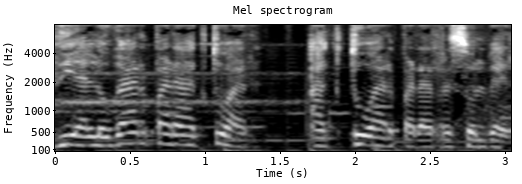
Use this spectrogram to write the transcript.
Dialogar para actuar, actuar para resolver.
